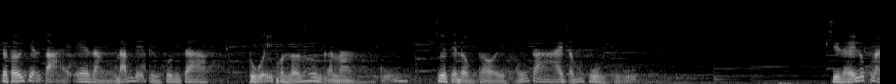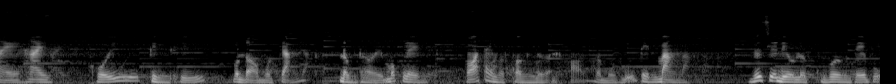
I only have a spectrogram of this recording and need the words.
Cho tới hiện tại e rằng đám đệ tử vương gia tuổi còn lớn hơn cả nàng cũng chưa thể đồng thời phóng ra hai tấm phù chú chỉ thấy lúc này hai khối kình khí, một đỏ một trắng đồng thời bốc lên, hóa thành một phần lửa đỏ và một mũi tên băng. Dưới sự điều lực của vương tế vũ,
